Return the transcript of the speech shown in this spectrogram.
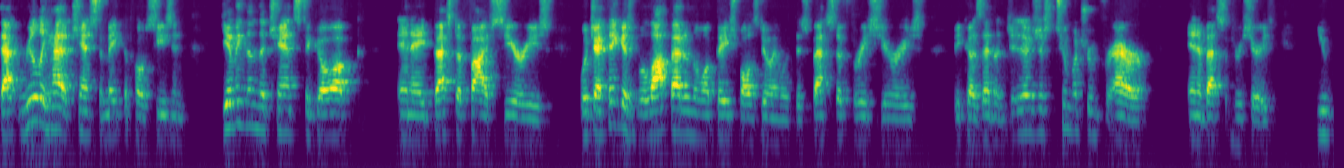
that really had a chance to make the postseason, giving them the chance to go up in a best of five series, which I think is a lot better than what baseball is doing with this best of three series because then there's just too much room for error in a best of three series. You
